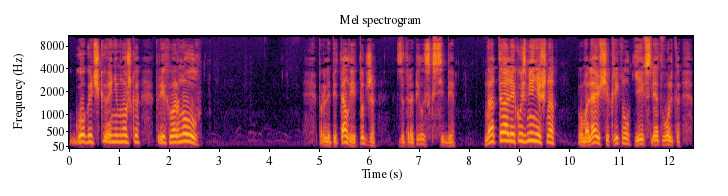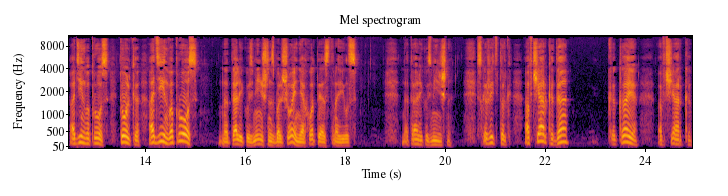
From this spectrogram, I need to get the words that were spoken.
Гогочка немножко прихворнул. Пролепетала и тут же заторопилась к себе. — «Наталья Кузьминишна!» — умоляюще крикнул ей вслед Волька. «Один вопрос, только один вопрос!» Наталья Кузьминишна с большой неохотой остановилась. «Наталья Кузьминишна, скажите только, овчарка, да?» «Какая овчарка?»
